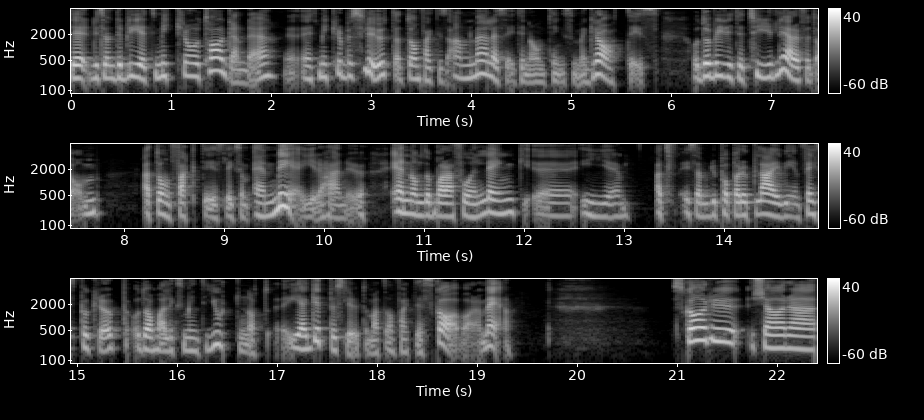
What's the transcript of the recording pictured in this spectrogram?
Det, liksom, det blir ett mikroåtagande, ett mikrobeslut att de faktiskt anmäler sig till någonting som är gratis. Och då blir det lite tydligare för dem att de faktiskt liksom är med i det här nu, än om de bara får en länk eh, i eh, att liksom, du poppar upp live i en Facebookgrupp och de har liksom inte gjort något eget beslut om att de faktiskt ska vara med. Ska du köra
